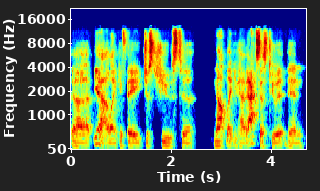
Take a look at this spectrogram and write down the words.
uh, yeah, like if they just choose to not let you have access to it, then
